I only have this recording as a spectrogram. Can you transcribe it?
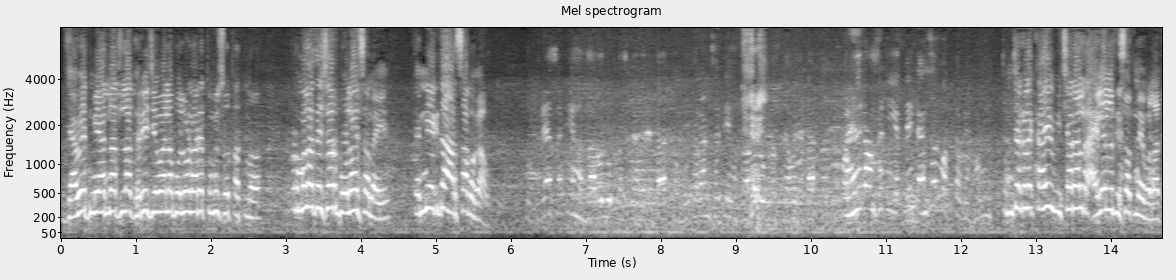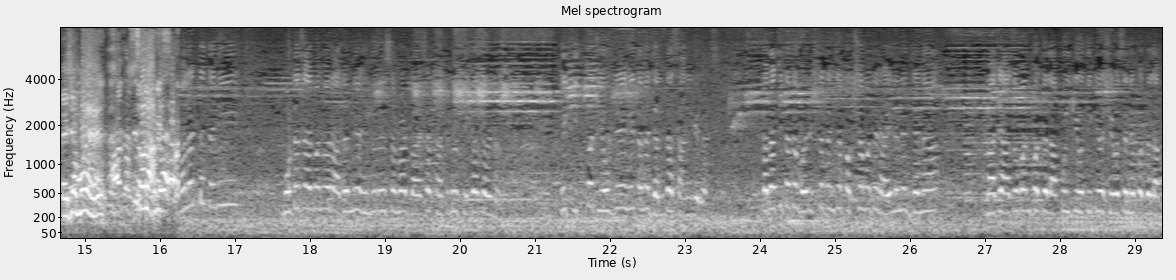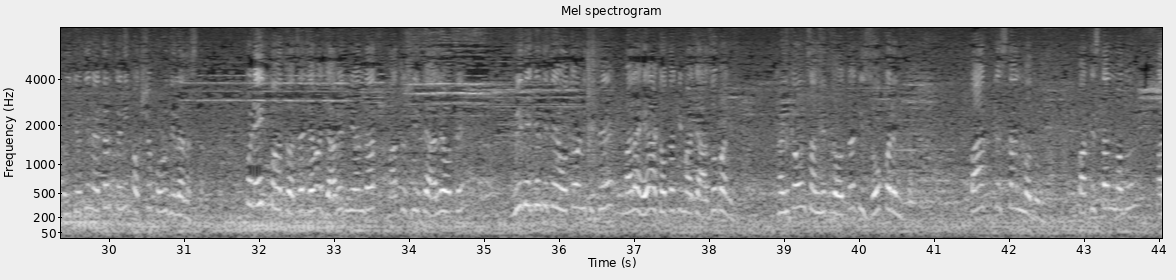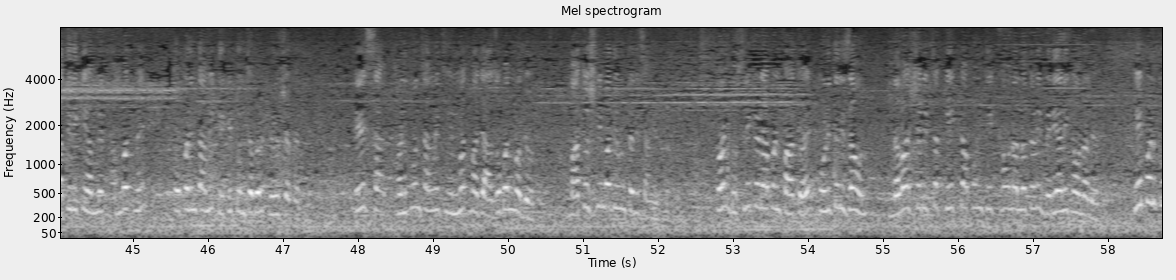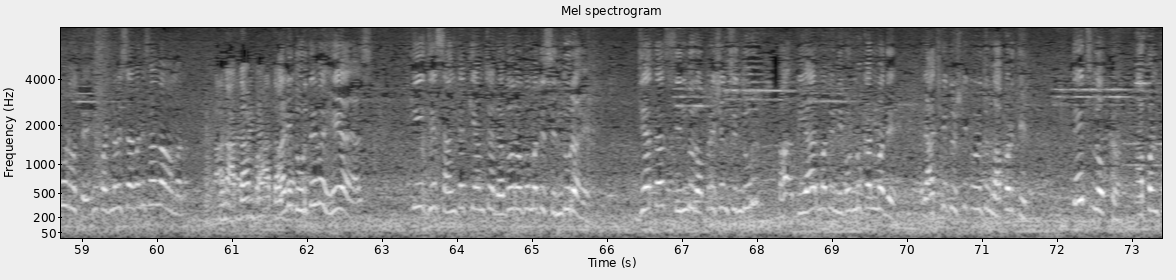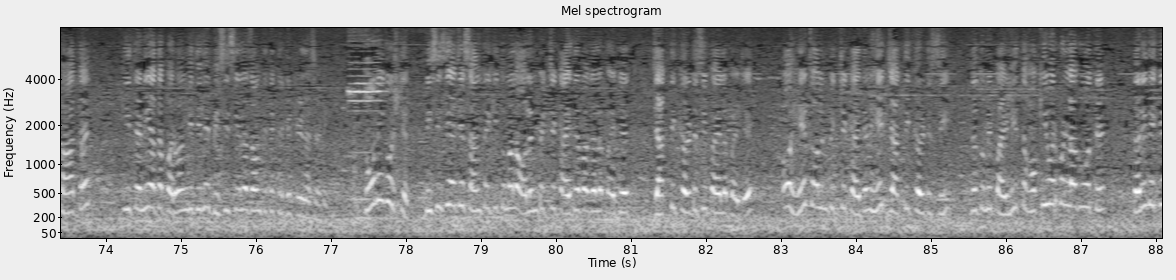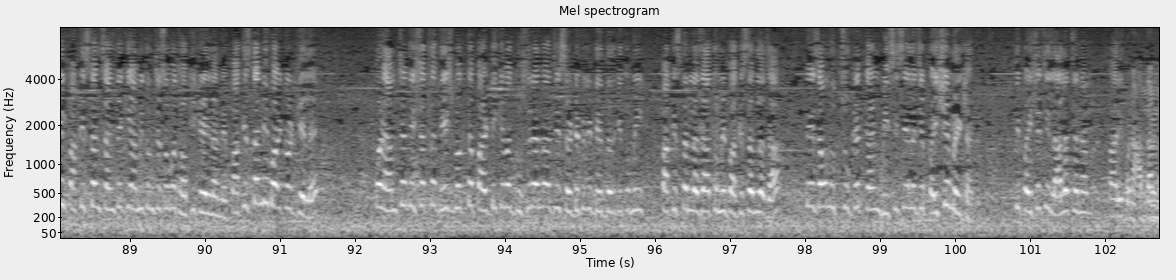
जावेद मियानातला घरी जेवायला बोलवणारे तुम्हीच होतात ना. पण मला त्याच्यावर बोलायचं नाही. त्यांनी एकदा आरसा बघावं. कुत्र्यासाठी हजारो लोक रस्त्यावर येतात कबुतरांसाठी हजारो लोक रस्त्यावर येतात पहलगामसाठी येत नाही त्यांचंच वक्तव्य म्हणून तुमच्याकडे काही विचारायला राहिलेलं दिसत नाही मला त्याच्यामुळे चला. मला वाटतं त्यांनी मोठ्या साहेबांवर आदरणीय हिंदू सम्राट बाळासाहेब ठाकरेंवर टीका करणं हे कितपत योग्य आहे हे त्यांना जनता सांगेलच. कदाचित आता वरिष्ठ त्यांच्या पक्षामध्ये राहिले नाहीत ज्यांना माझ्या आजोबांबद्दल आपुलकी होती किंवा शिवसेनेबद्दल आपुलकी होती नाहीतर त्यांनी पक्ष फोडू दिला नसता. पण एक महत्त्वाचं जेव्हा जावेद मियांदात मातोश्री इथे आले होते मी देखील तिथे होतो आणि तिथे मला हे आठवतं की माझ्या आजोबांनी ठणकावून सांगितलं होतं की जोपर्यंत पाकिस्तानमधून पाकिस्तानमधून अतिरेकी हमले थांबत नाही तोपर्यंत आम्ही क्रिकेट तुमच्याबरोबर खेळू शकत नाही. हे सा ठणकून सांगण्याची हिंमत माझ्या आजोबांमध्ये होती. मातोश्रीमध्ये येऊन त्यांनी सांगितलं. पण दुसरीकडे आपण पाहतोय कोणीतरी जाऊन नवाज शरीफचा केक कापून केक खाऊन आलं होतं आणि बिर्याणी खाऊन आले होते. हे पण कोण होते? हे फडणवीस साहेबांनी सांगावं आम्हाला. आणि दुर्दैव हे आहे आज की जे सांगतात की आमच्या रगोरगोमध्ये सिंदूर आहे. जे आता सिंदूर ऑपरेशन सिंदूर बिहारमध्ये निवडणुकांमध्ये राजकीय दृष्टिकोनातून वापरतील. तेच लोक आपण पाहत आहेत की त्यांनी आता परवानगी दिली बीसीसीआयला जाऊन तिथे क्रिकेट खेळण्यासाठी. दोन्ही गोष्टी आहेत. बीसीसीआय जे सांगते की तुम्हाला ऑलिम्पिकचे कायदे बघायला पाहिजेत जागतिक कर्टसी पाहायला पाहिजे. अहो हेच ऑलिम्पिकचे कायदे आणि हेच जागतिक कर्टसी जर तुम्ही पाहिली तर हॉकीवर पण लागू होते. तरी देखील पाकिस्तान सांगते की आम्ही तुमच्यासोबत हॉकी खेळणार नाही. पाकिस्ताननी बॉयकॉट केलंय. पण आमच्या देशातल्या देशभक्त पार्टी किंवा दुसऱ्यांना जे सर्टिफिकेट देतात की तुम्ही पाकिस्तानला जा तुम्ही पाकिस्तानला जा ते जाऊन उत्सुक आहेत. कारण बीसीसीआयला जे पैसे मिळतात ती पैशाची लालच आहे ना पारी पण पण आता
